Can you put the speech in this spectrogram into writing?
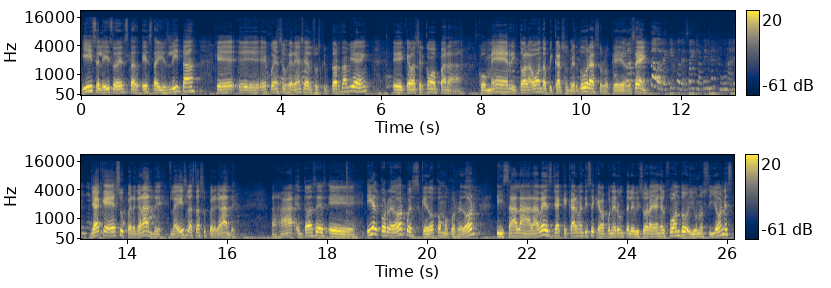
Y se le hizo esta, esta islita que eh, fue en sugerencia del suscriptor también, eh, que va a ser como para comer y toda la onda, picar sus verduras o lo que ellos deseen. Todo el equipo de Soy Chapín ¿ves? una línea. Ya que es súper grande, la isla está súper grande. Ajá, entonces, eh, y el corredor pues quedó como corredor y sala a la vez, ya que Carmen dice que va a poner un televisor allá en el fondo y unos sillones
